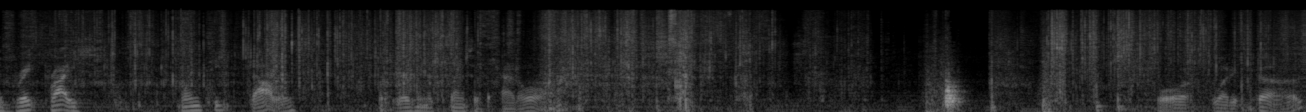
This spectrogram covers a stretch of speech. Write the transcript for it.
A great price, twenty dollars. So it wasn't expensive at all. For what it does.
